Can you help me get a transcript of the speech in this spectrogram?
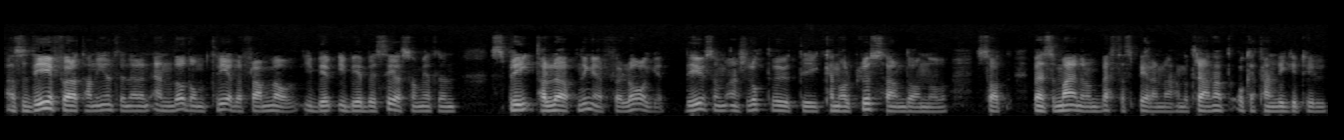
Alltså det är för att han egentligen är den enda av de tre där framme i, B i BBC som egentligen spring, tar löpningar för laget. Det är ju som Ancelotti var ute i Kanal Plus häromdagen och sa att Benzema är en av de bästa spelarna han har tränat och att han ligger till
